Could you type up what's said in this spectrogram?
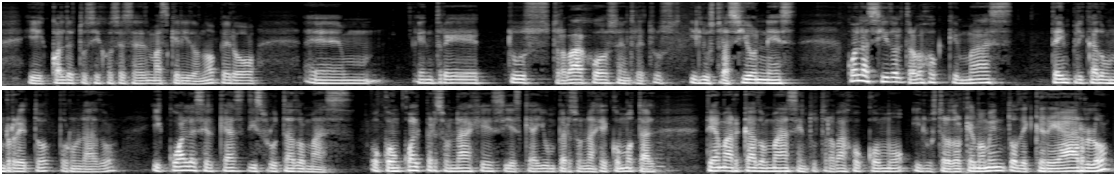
y cuál de tus hijos es el más querido, ¿no? Pero eh, entre tus trabajos, entre tus ilustraciones, ¿cuál ha sido el trabajo que más te ha implicado un reto, por un lado, y cuál es el que has disfrutado más? ¿O con cuál personaje, si es que hay un personaje como tal, te ha marcado más en tu trabajo como ilustrador? Que al momento de crearlo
